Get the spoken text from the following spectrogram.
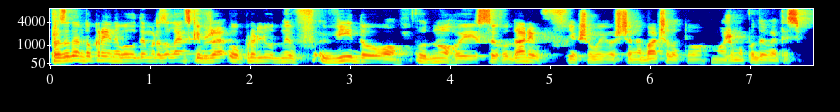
Президент України Володимир Зеленський вже оприлюднив відео одного із цих ударів. Якщо ви його ще не бачили, то можемо подивитись.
